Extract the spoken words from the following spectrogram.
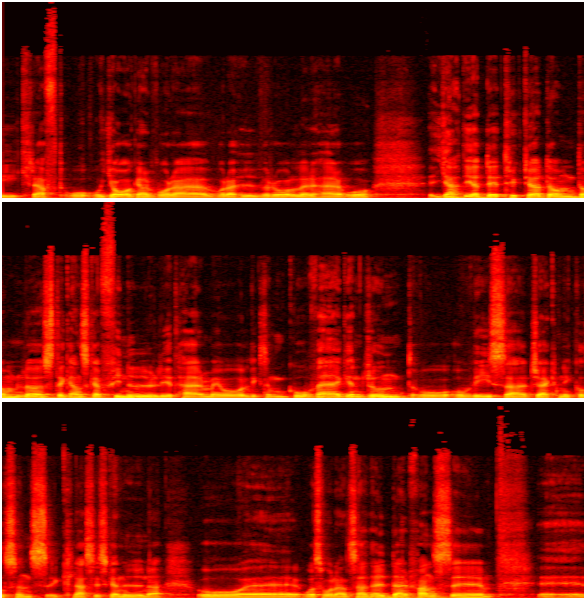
i kraft och, och jagar våra, våra huvudroller här och Ja, ja, det tyckte jag att de, de löste ganska finurligt här med att liksom gå vägen runt och, och visa Jack Nicholsons klassiska nuna och, eh, och sådant. Så där, där fanns eh, eh,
